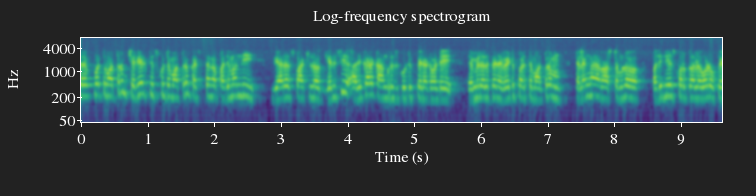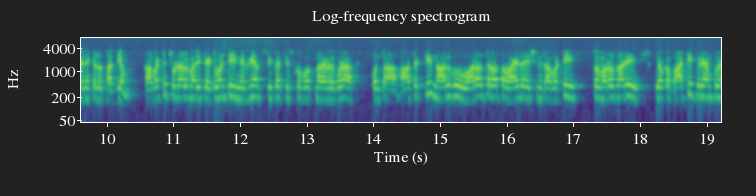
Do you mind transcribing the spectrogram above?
లేకపోతే మాత్రం చర్యలు తీసుకుంటే మాత్రం ఖచ్చితంగా పది మంది బీఆర్ఎస్ పార్టీలో గెలిచి అధికార కాంగ్రెస్ గుట్టుకుపోయినటువంటి ఎమ్మెల్యేల పైన వేటు పడితే మాత్రం తెలంగాణ రాష్ట్రంలో పది నియోజకవర్గాల్లో కూడా ఉప ఎన్నికలు సాధ్యం. కాబట్టి చూడాలి మరి ఎటువంటి నిర్ణయం స్పీకర్ తీసుకోబోతున్నారనేది కూడా కొంత ఆసక్తి. నాలుగు వారాల తర్వాత వాయిదా వేసింది కాబట్టి సో మరోసారి ఈ యొక్క పార్టీ ఫిర్యాంపుల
